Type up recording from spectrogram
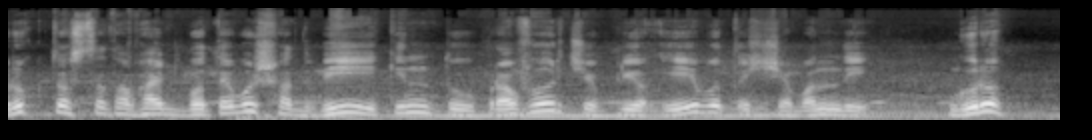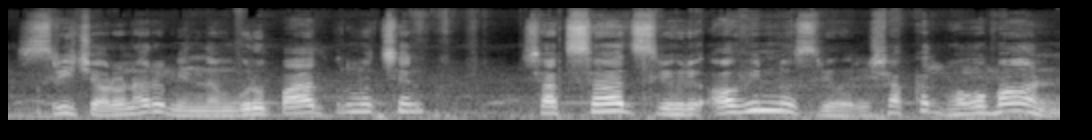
রুক্তস্তথা ভাব্যতেব সদ্ভি কিন্তু প্রভুর চ প্রিয় এব তস্য বন্দে। গুরু শ্রী শ্রীচরণার বিন্দম গুরুপাদ হচ্ছেন সাক্ষাৎ শ্রীহরি অভিন্ন শ্রীহরি, সাক্ষাৎ ভগবান।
